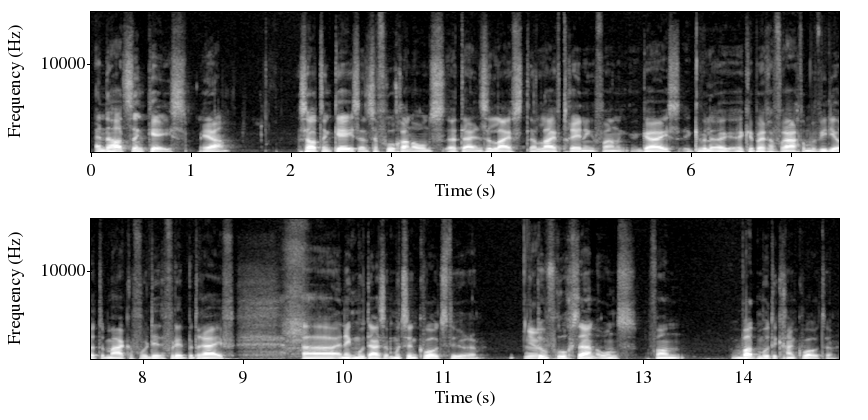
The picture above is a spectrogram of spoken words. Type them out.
En dan had ze een case, ja? Ze had een case en ze vroeg aan ons uh, tijdens de live, live training van... Guys, ik, wil, ik heb er gevraagd om een video te maken voor dit, voor dit bedrijf. En ik moet, daar, moet ze een quote sturen. Ja. Toen vroeg ze aan ons van, wat moet ik gaan quoten?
